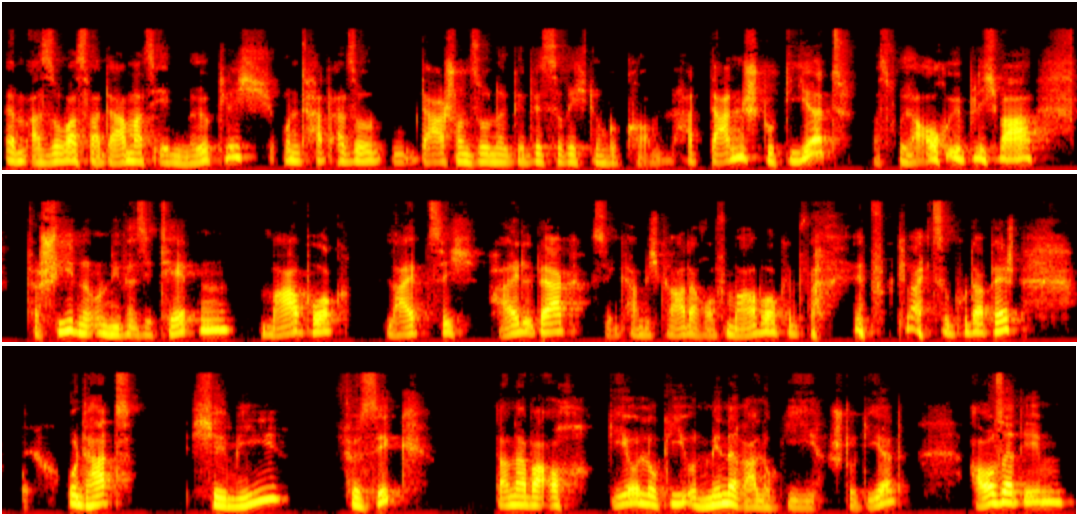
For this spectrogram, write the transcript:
Ähm, also sowas war damals eben möglich und hat also da schon so eine gewisse Richtung bekommen. Hat dann studiert, was früher auch üblich war, verschiedene Universitäten, Marburg, Leipzig, Heidelberg, deswegen kam ich gerade auch auf Marburg im, im Vergleich zu Budapest, und hat Chemie, Physik, dann aber auch Geologie und Mineralogie studiert. Außerdem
